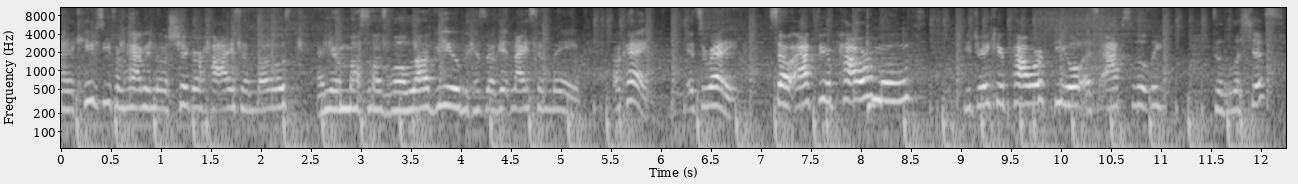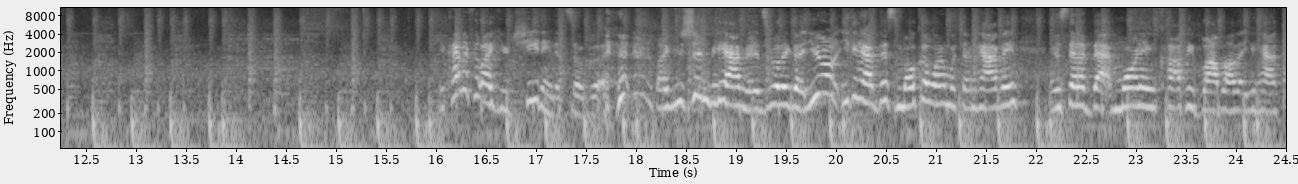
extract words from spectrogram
and it keeps you from having those sugar highs and lows and your muscles will love you because they'll get nice and lean. Okay, it's ready. So after your power moves, you drink your power fuel. It's absolutely delicious. You kind of feel like you're cheating. It's so good. like you shouldn't be having it. It's really good. You don't. You can have this mocha one, which I'm having, instead of that morning coffee blah blah that you have.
